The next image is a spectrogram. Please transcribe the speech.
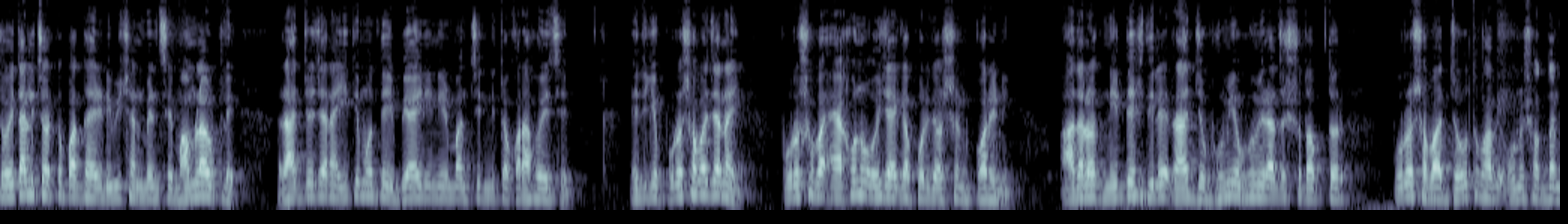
চৈতালি চট্টোপাধ্যায়ের ডিভিশন বেঞ্চে মামলা উঠলে রাজ্য জানায় ইতিমধ্যেই বেআইনি নির্মাণ চিহ্নিত করা হয়েছে। এদিকে পুরসভা জানায়, পুরসভা এখনও ওই জায়গা পরিদর্শন করেনি। আদালত নির্দেশ দিলে রাজ্য ভূমি ও ভূমি রাজস্ব দপ্তর পুরসভা যৌথভাবে অনুসন্ধান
